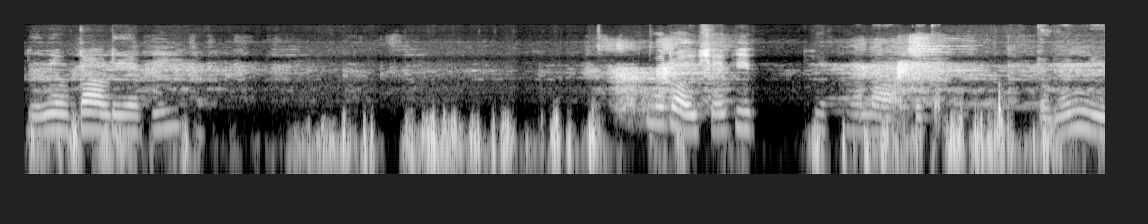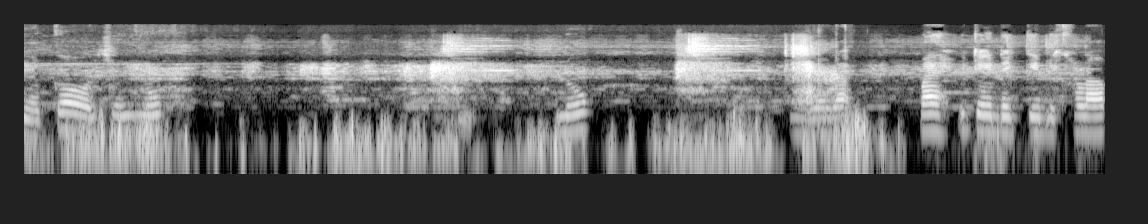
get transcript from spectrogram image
เลเวเก้าเลยอะพี่ ไม่ได้ใช้พี่เพชรพลาแต่กับจากนั้เหนือก็ใช้นก นกมาแล้วละไปไปเจอในเกมเลยครับ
